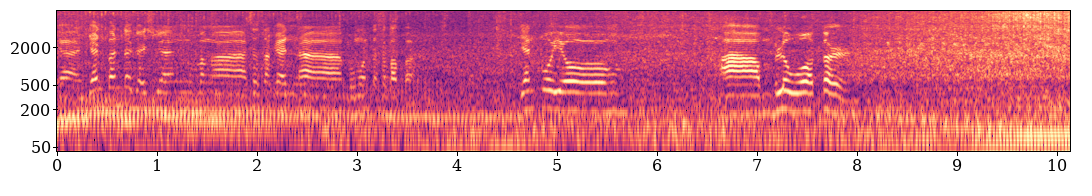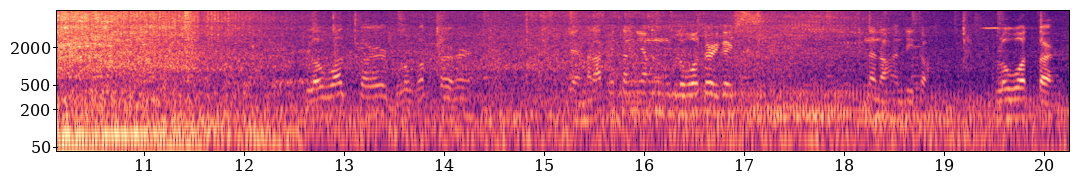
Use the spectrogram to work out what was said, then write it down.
Yan, dyan banda guys, yung mga sasakyan na pumunta sa baba. Yan po yung um, blue water. Blue water, blue water. Yan, malapit lang yung blue water guys. Ano no, andito. Blue water.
